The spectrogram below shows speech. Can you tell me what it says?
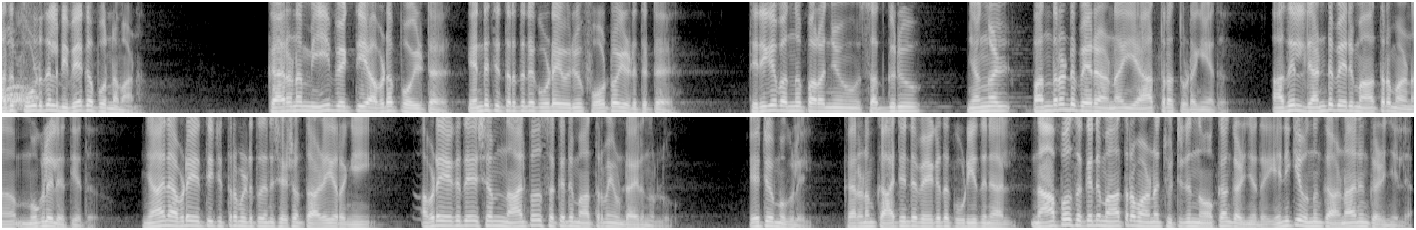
അത് കൂടുതൽ വിവേകപൂർണമാണ് കാരണം ഈ വ്യക്തി അവിടെ പോയിട്ട് എന്റെ ചിത്രത്തിന്റെ കൂടെ ഒരു ഫോട്ടോ എടുത്തിട്ട് തിരികെ വന്ന് പറഞ്ഞു സദ്ഗുരു ഞങ്ങൾ പന്ത്രണ്ട് പേരാണ് യാത്ര തുടങ്ങിയത്. അതിൽ രണ്ട് പേര് മാത്രമാണ് മുകളിലെത്തിയത്. ഞാൻ അവിടെ എത്തി ചിത്രമെടുത്തതിന് ശേഷം താഴെ ഇറങ്ങി അവിടെ ഏകദേശം നാൽപ്പത് സെക്കൻഡ് മാത്രമേ ഉണ്ടായിരുന്നുള്ളൂ. ഏറ്റവും മുകളിൽ. കാരണം കാറ്റിന്റെ വേഗത കൂടിയതിനാൽ നാൽപ്പത് സെക്കൻഡ് മാത്രമാണ് ചുറ്റിനും നോക്കാൻ കഴിഞ്ഞത്. എനിക്ക് ഒന്നും കാണാനും കഴിഞ്ഞില്ല.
